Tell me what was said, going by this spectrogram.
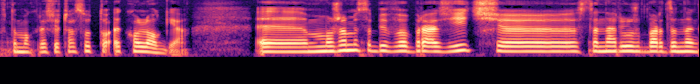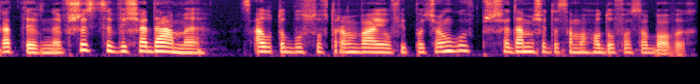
w tym okresie czasu to ekologia. Możemy sobie wyobrazić scenariusz bardzo negatywny. Wszyscy wysiadamy z autobusów, tramwajów i pociągów, przesiadamy się do samochodów osobowych.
